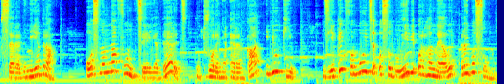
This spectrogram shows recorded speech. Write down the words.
всередині ядра. Основна функція ядерець – утворення РНК і білків, з яких формуються особливі органели рибосоми.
